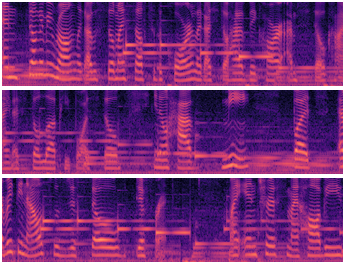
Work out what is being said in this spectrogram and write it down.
And don't get me wrong, like I was still myself to the core. Like I still had a big heart. I'm still kind. I still love people. I still, you know, have me. But everything else was just so different. My interests, my hobbies,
